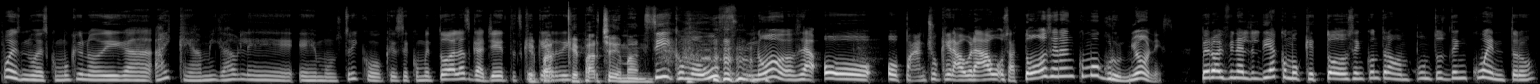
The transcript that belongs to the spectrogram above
pues no es como que uno diga, ay, qué amigable eh, monstrico, que se come todas las galletas, que Qué, par- qué parche de man. Sí, como uff, no, o sea, o, o Pancho que era bravo, o sea, todos eran como gruñones. Pero al final del día, como que todos encontraban puntos de encuentro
